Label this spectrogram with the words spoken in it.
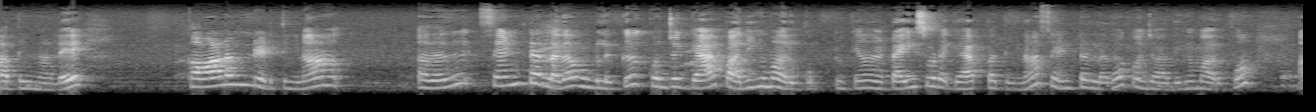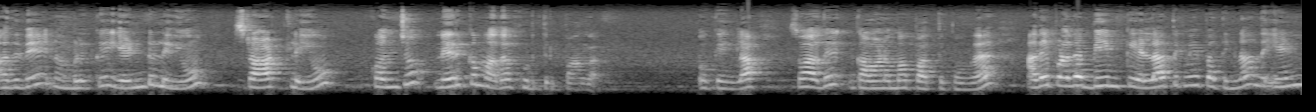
பார்த்தீங்கனாலே காலம்னு எடுத்திங்கன்னா அதாவது சென்டரில் தான் உங்களுக்கு கொஞ்சம் கேப் அதிகமாக இருக்கும். ஓகே அந்த டைஸோட கேப் பார்த்தீங்கன்னா சென்டரில் தான் கொஞ்சம் அதிகமாக இருக்கும். அதுவே நம்மளுக்கு எண்டுலேயும் ஸ்டார்ட்லேயும் கொஞ்சம் நெருக்கமாக தான் கொடுத்துருப்பாங்க. ஓகேங்களா ஸோ அது கவனமாக பார்த்துக்கோங்க. அதே போல் தான் பீம்க்கு எல்லாத்துக்குமே பார்த்தீங்கன்னா அந்த எண்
